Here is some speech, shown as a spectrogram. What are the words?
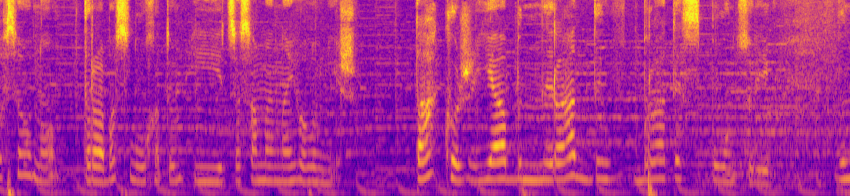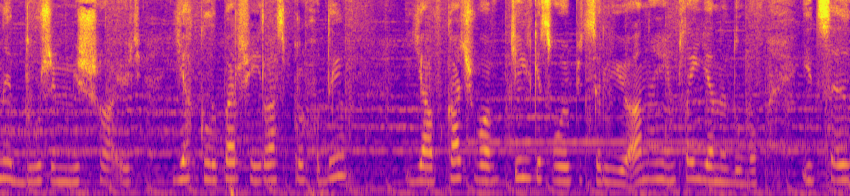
все одно треба слухати, і це саме найголовніше. Також я б не радив брати спонсорів. Вони дуже мішають. Я коли перший раз проходив, я вкачував тільки свою піцерію, а на геймплей я не думав. І це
